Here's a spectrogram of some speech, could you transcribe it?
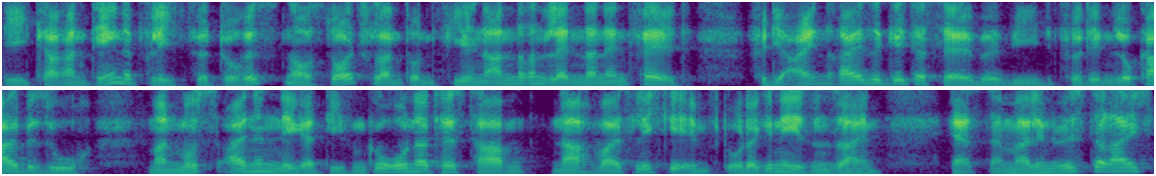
Die Quarantänepflicht für Touristen aus Deutschland und vielen anderen Ländern entfällt. Für die Einreise gilt dasselbe wie für den Lokalbesuch. Man muss einen negativen Corona-Test haben, nachweislich geimpft oder genesen sein. Erst einmal in Österreich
